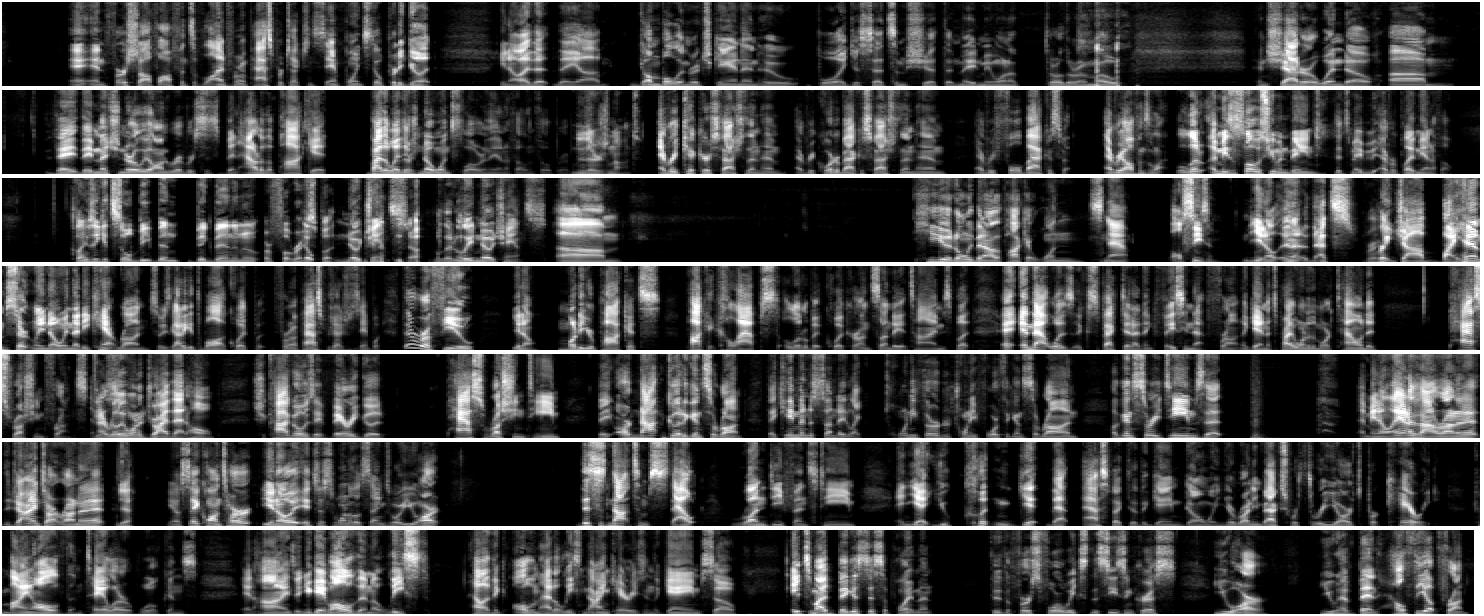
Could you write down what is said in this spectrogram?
and, and first off, offensive line from a pass protection standpoint, still pretty good. You know, that they um, Gumbel and Rich Gannon, who boy just said some shit that made me want to throw the remote and shatter a window. Um, they they mentioned early on Rivers has been out of the pocket. By the way, there's no one slower in the NFL than Philip Rivers. There's not. Every kicker is faster than him. Every quarterback is faster than him. Every fullback is. Fa- every offensive line. lit- I mean, he's the slowest human being that's maybe ever played in the NFL. Claims he could still beat ben, Big Ben in a, a foot race, Nope, but no chance. No. Literally no chance. Um, he had only been out of the pocket one snap all season. You know, and that's Right. great job by him. Certainly knowing that he can't run, so he's got to get the ball out quick. But from a pass protection standpoint, there were a few, you know, muddy your pockets. Pocket collapsed a little bit quicker on Sunday at times, but and, and that was expected. I think facing that front again, it's probably one of the more talented pass rushing fronts, and I really want to drive that home. Chicago is a very good pass rushing team. They are not good against the run. They came into Sunday like 23rd or 24th against the run against three teams that, I mean, Atlanta's not running it. The Giants aren't running it. Yeah. You know, Saquon's hurt. You know, it's just one of those things where you aren't, this is not some stout run defense team. And yet you couldn't get that aspect of the game going. Your running backs were three yards per carry. Combine all of them Taylor, Wilkins, and Hines. And you gave all of them at least, hell, I think all of them had at least nine carries in the game. So it's my biggest disappointment through the first four weeks of the season, Chris. You are, you have been healthy up front,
